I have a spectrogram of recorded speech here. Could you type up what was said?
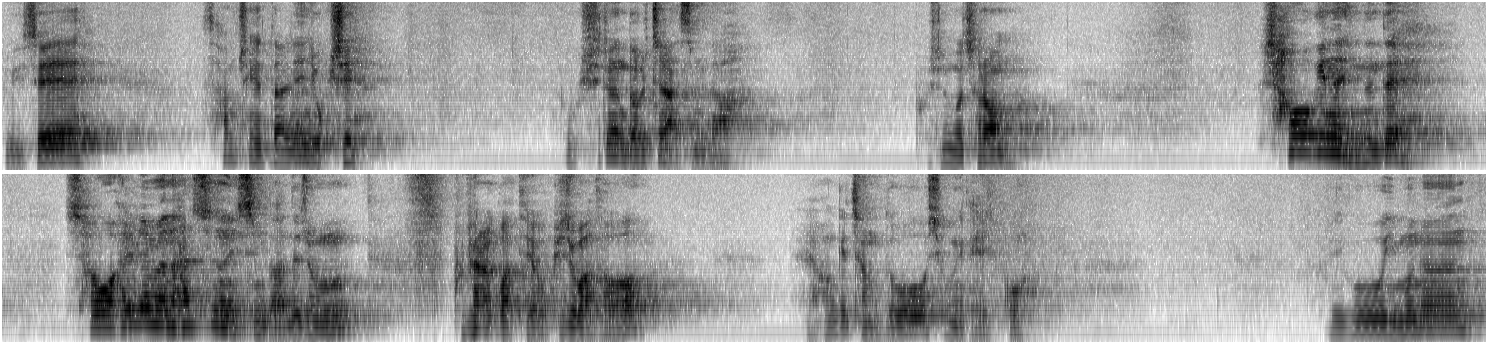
그리고 이제 3층에 딸린 욕실. 욕실은 넓진 않습니다. 보시는 것처럼 샤워기는 있는데 샤워하려면 할 수는 있습니다. 근데 좀 불편할 것 같아요. 비 좁아서. 예, 환기창도 시공이 되어 있고. 그리고 이 문은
